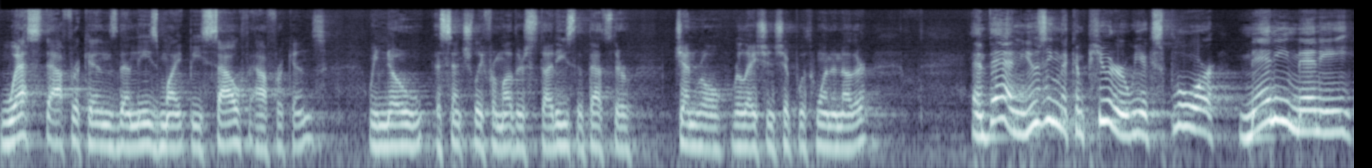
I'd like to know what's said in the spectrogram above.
West Africans, then these might be South Africans. We know essentially from other studies that that's their general relationship with one another. And then, using the computer, we explore many, many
